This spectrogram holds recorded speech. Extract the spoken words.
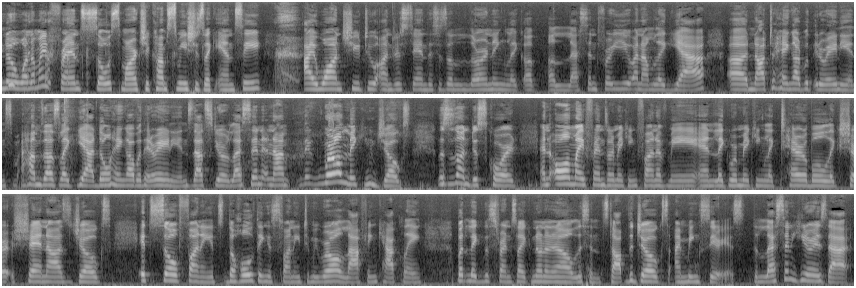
no, one of my friends, so smart, she comes to me. She's like, Ansi, I want you to understand this is a learning, like a, a lesson for you. And I'm like, yeah, uh, not to hang out with Iranians. Hamza's like, yeah, don't hang out with Iranians. That's your lesson. And I'm, we're all making jokes. This is on Discord, and all my friends are making fun of me, and like we're making like terrible like sh- jokes. It's so funny. It's the whole thing is funny to me. We're all laughing, cackling. But like this friend's like, no, no, no, listen, stop the jokes. I'm being serious. The lesson here is that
